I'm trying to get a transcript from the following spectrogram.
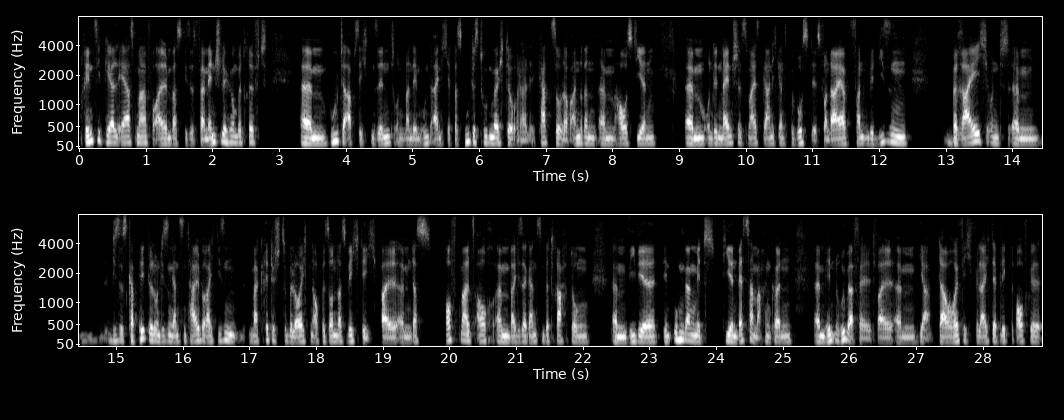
prinzipiell erstmal, vor allem was diese Vermenschlichung betrifft, ähm, gute Absichten sind und man dem Hund eigentlich etwas Gutes tun möchte oder der Katze oder auch anderen ähm, Haustieren ähm, und den Menschen es meist gar nicht ganz bewusst ist. Von daher fanden wir diesen Bereich und ähm, dieses Kapitel und diesen ganzen Teilbereich, diesen mal kritisch zu beleuchten, auch besonders wichtig, weil ähm, das oftmals auch ähm, bei dieser ganzen Betrachtung, ähm, wie wir den Umgang mit Tieren besser machen können, ähm, hinten rüberfällt, weil ähm, ja, da häufig vielleicht der Blick drauf ge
